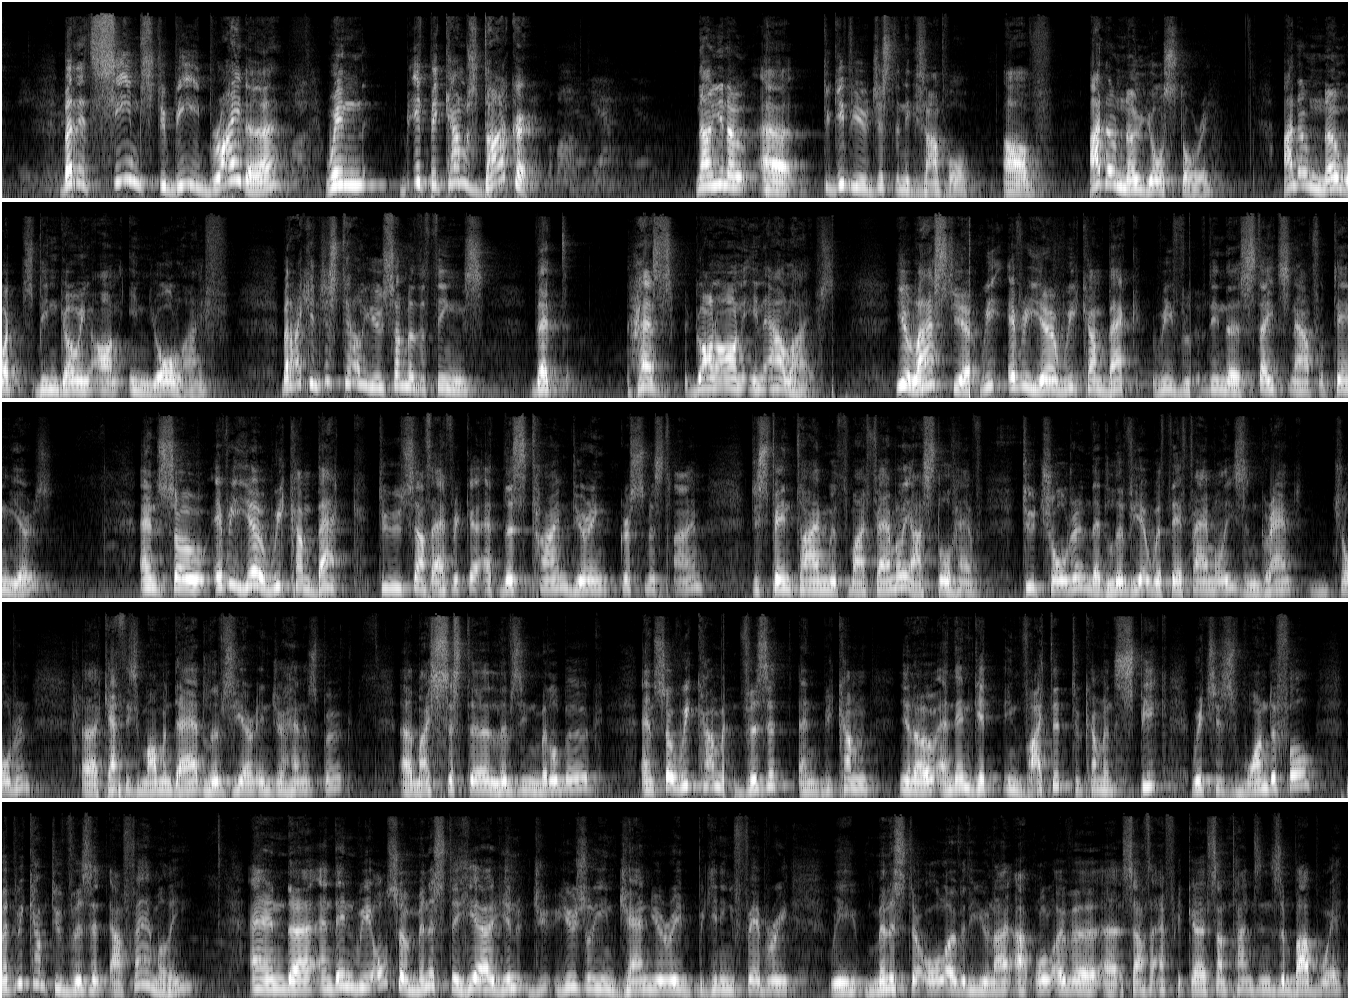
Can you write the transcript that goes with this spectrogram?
but it seems to be brighter when it becomes darker. Now, you know, uh, to give you just an example of, I don't know your story. I don't know what's been going on in your life, but I can just tell you some of the things that has gone on in our lives. You know, last year, we, every year we come back. We've lived in the States now for 10 years. And so every year we come back to South Africa at this time during Christmas time to spend time with my family. I still have two children that live here with their families and grandchildren. Uh, Kathy's mom and dad lives here in Johannesburg. Uh, my sister lives in Middelburg. And so we come and visit and become, you know, and then get invited to come and speak, which is wonderful. But we come to visit our family. And, uh, and then we also minister here, usually in January, beginning February. We minister all over the United, uh, all over uh, South Africa, sometimes in Zimbabwe.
